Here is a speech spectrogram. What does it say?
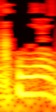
Нет.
